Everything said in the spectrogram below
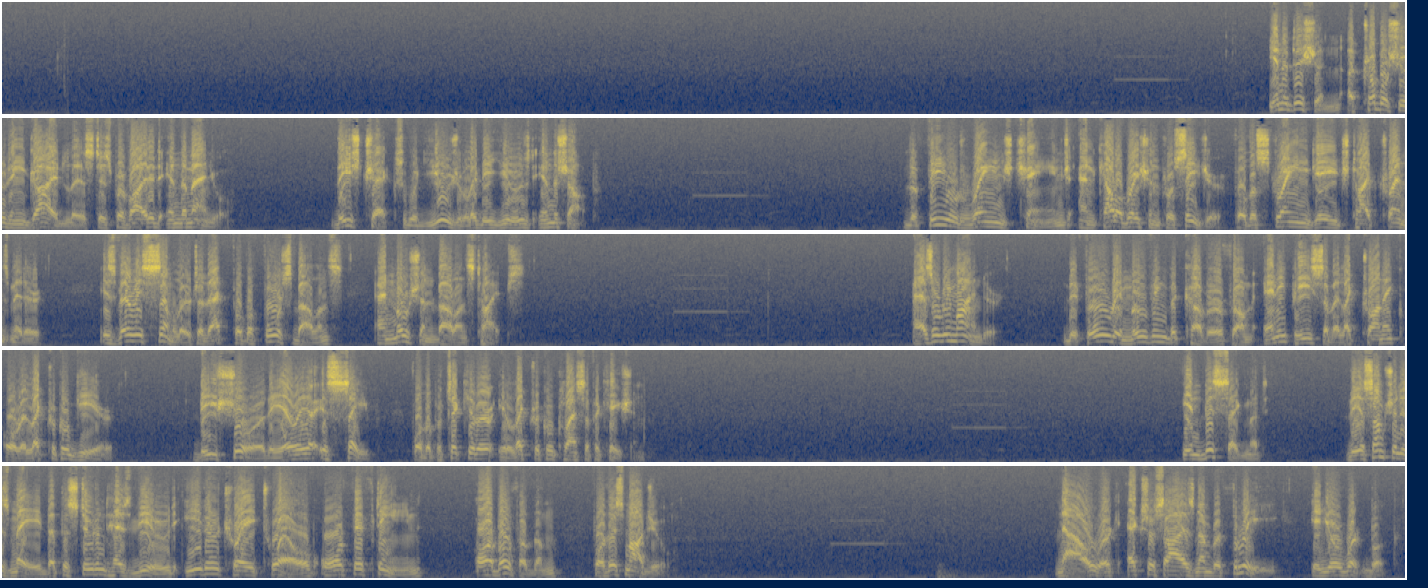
In addition, a troubleshooting guide list is provided in the manual. These checks would usually be used in the shop. The field range change and calibration procedure for the strain gauge type transmitter is very similar to that for the force balance and motion balance types. As a reminder, before removing the cover from any piece of electronic or electrical gear, be sure the area is safe for the particular electrical classification. In this segment, the assumption is made that the student has viewed either tray 12 or 15, or both of them, for this module. Now work exercise number three in your workbook.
